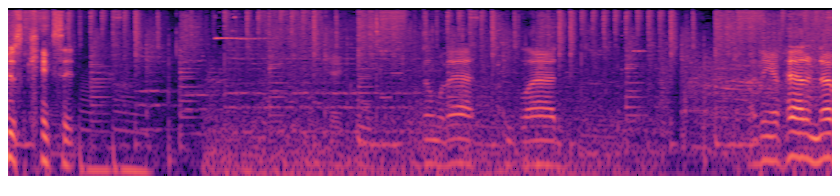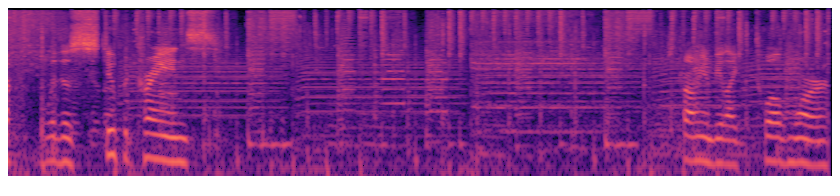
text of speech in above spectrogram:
Just kicks it. Okay, cool. Done with that. I'm glad. I think I've had enough with those stupid cranes. There's probably gonna be like 12 more.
